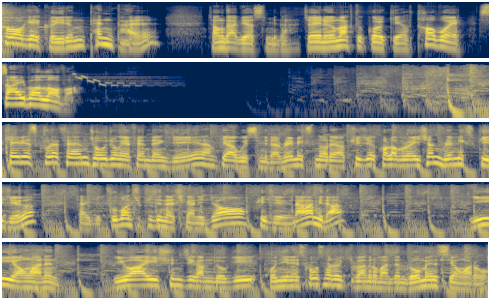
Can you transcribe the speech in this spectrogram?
추억의 그 이름 펜팔. 정답이었습니다. 저희는 음악 듣고 올게요. 터보의 Cyber Lover. KBS 쿨 FM 조우종 FM 대행진 함께하고 있습니다. 리믹스 노래와 퀴즈 콜라보레이션 리믹스 퀴즈. 자, 이제 두 번째 퀴즈 낼 시간이죠. 퀴즈 나갑니다. 이 영화는 이와이 슌지 감독이 본인의 소설을 기반으로 만든 로맨스 영화로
